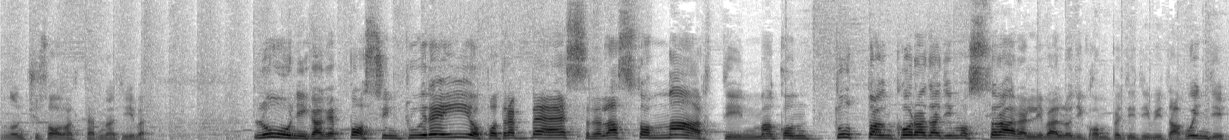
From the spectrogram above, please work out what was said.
Non ci sono alternative. L'unica che posso intuire io potrebbe essere l'Aston Martin, ma con tutto ancora da dimostrare a livello di competitività. Quindi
